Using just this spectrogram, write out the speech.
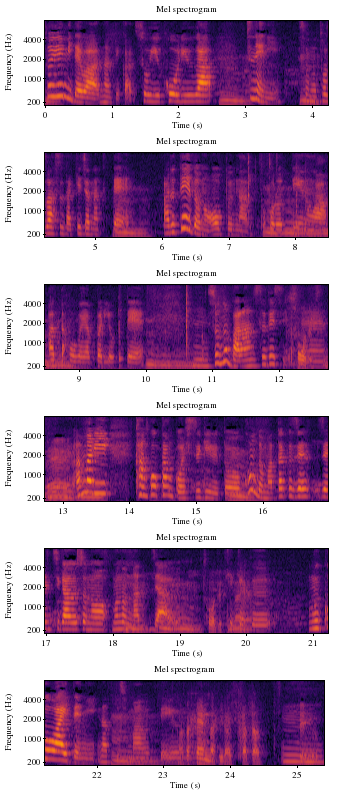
そういう意味ではなんていうかそういう交流が常にその閉ざすだけじゃなくて、ある程度のオープンなところっていうのはあった方がやっぱりよくて、うん。そのバランスですよね。あんまり観光観光しすぎると、今度全く全然違うそのものになっちゃう,、結局向こう相手になってしまうっていう、また変な開き方っていう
